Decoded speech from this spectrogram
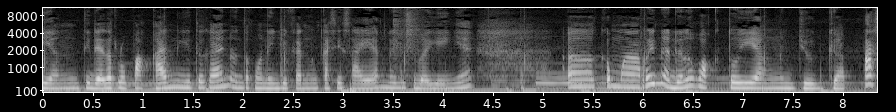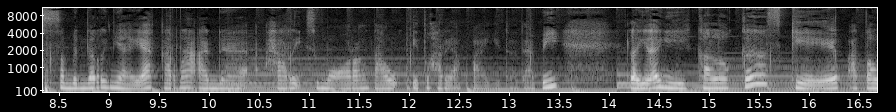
yang tidak terlupakan gitu kan untuk menunjukkan kasih sayang dan sebagainya. Uh, kemarin adalah waktu yang juga pas sebenarnya ya karena ada hari semua orang tahu itu hari apa gitu. Tapi lagi-lagi kalau ke skip atau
